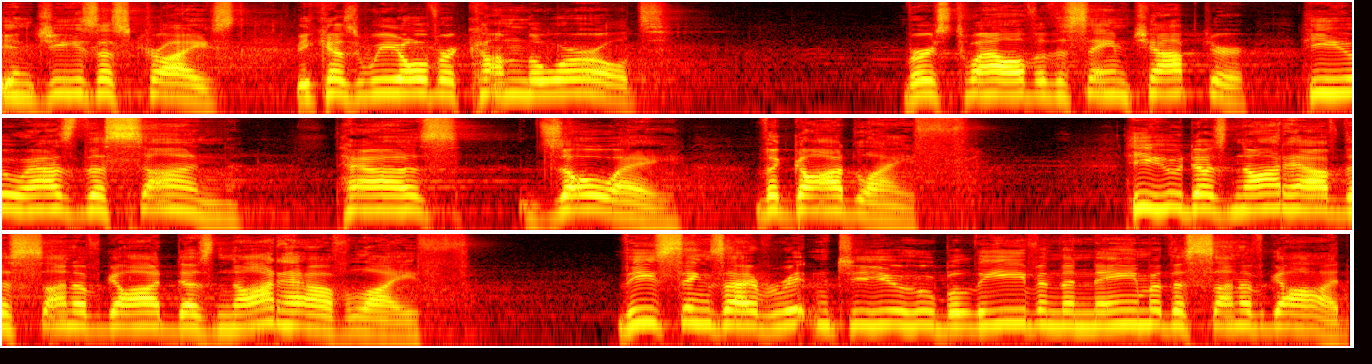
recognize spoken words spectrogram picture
in Jesus Christ because we overcome the world. Verse 12 of the same chapter He who has the Son has Zoe, the God life. He who does not have the Son of God does not have life. These things I have written to you who believe in the name of the Son of God,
